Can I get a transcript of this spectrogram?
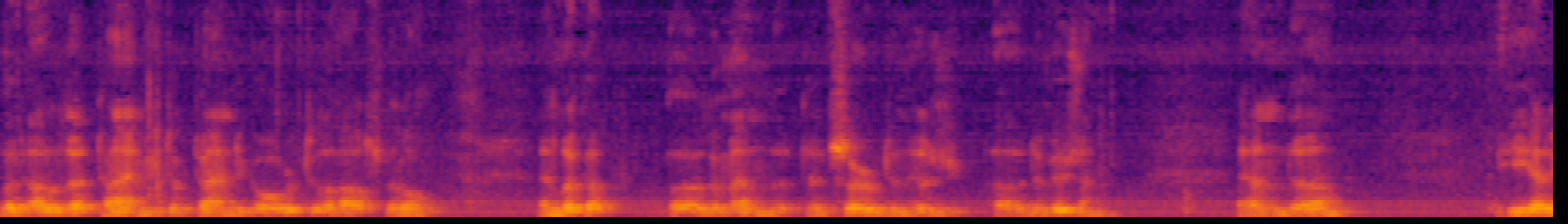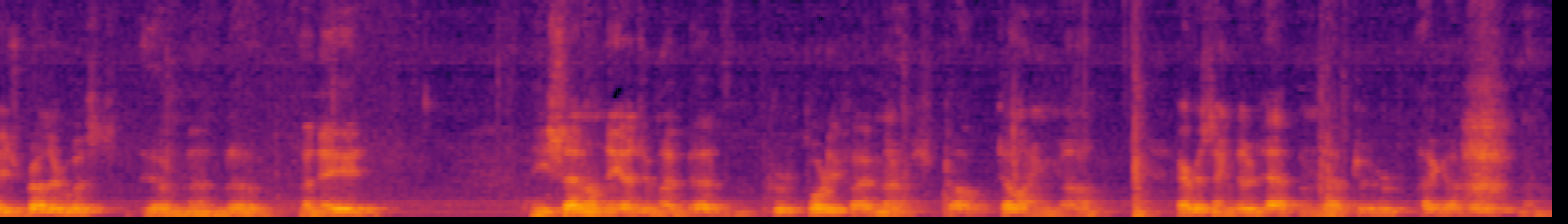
But out of that time, he took time to go over to the hospital and look up uh, the men that had served in his uh, division. And um, he had his brother with him and uh, an aide. He sat on the edge of my bed for 45 minutes, tell- telling uh, everything that had happened after I got hurt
